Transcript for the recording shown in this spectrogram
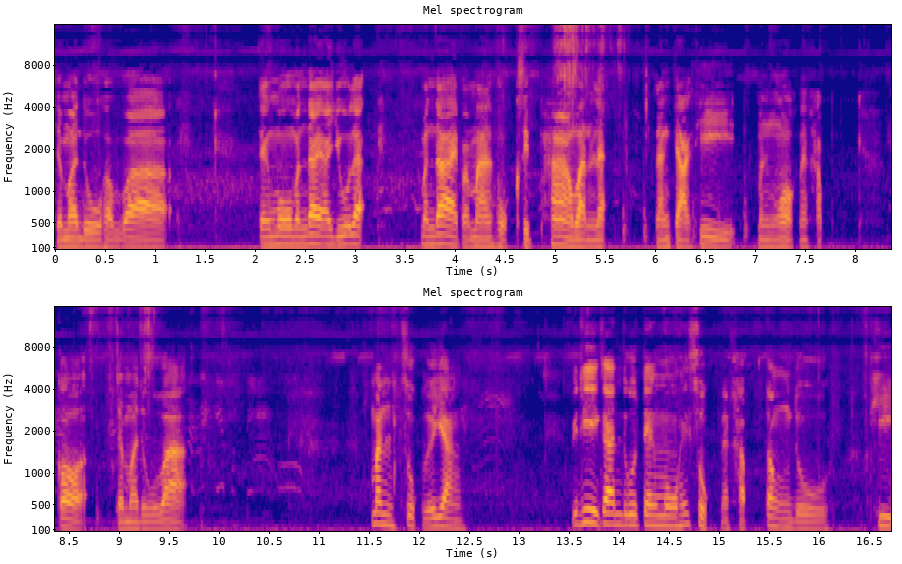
จะมาดูครับว่า แตงโมมันได้อายุแล้ว มันได้ประมาณ 65 วันแล้ว หลังจากที่มันงอกนะครับ ก็จะมาดูว่า มันสุกหรือยัง วิธีการดูแตงโมให้สุกนะครับ ต้องดูที่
